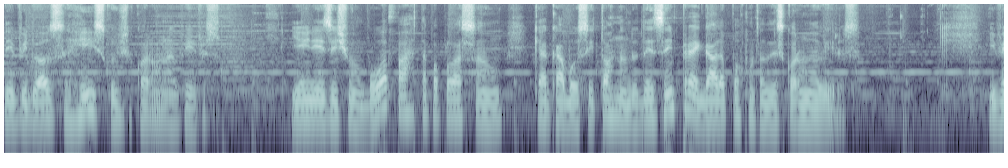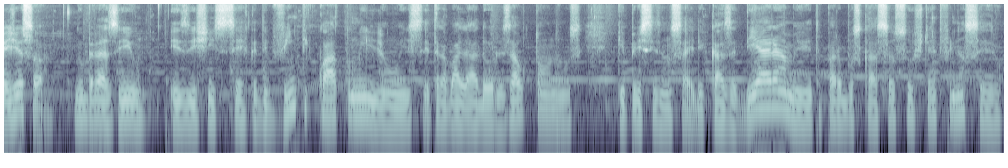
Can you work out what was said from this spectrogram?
devido aos riscos do coronavírus. E ainda existe uma boa parte da população que acabou se tornando desempregada por conta desse coronavírus. E veja só, no Brasil existem cerca de 24 milhões de trabalhadores autônomos que precisam sair de casa diariamente para buscar seu sustento financeiro.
